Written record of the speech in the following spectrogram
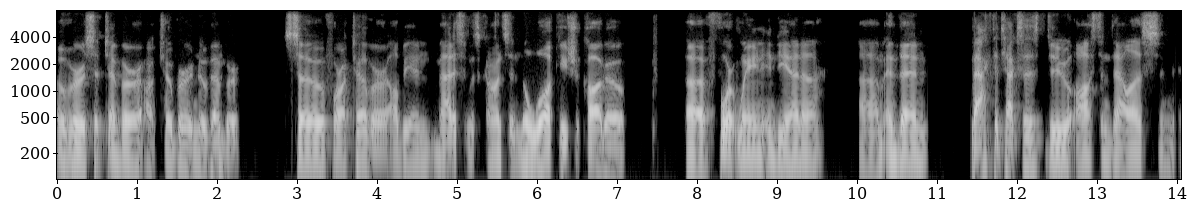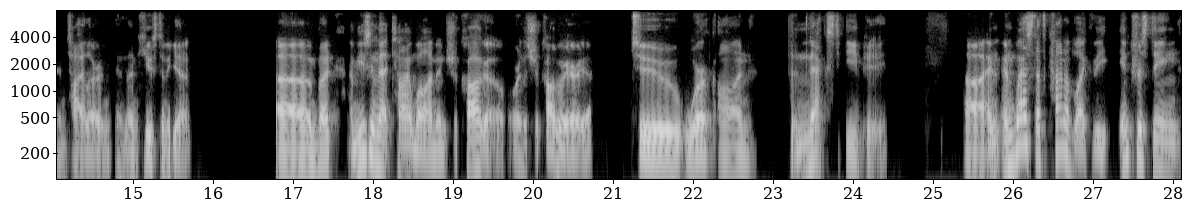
over September, October, and November. So for October, I'll be in Madison, Wisconsin, Milwaukee, Chicago, uh, Fort Wayne, Indiana, um, and then back to Texas, do Austin, Dallas, and, and Tyler, and, and, then Houston again. Um, but I'm using that time while I'm in Chicago or in the Chicago area to work on the next EP. Uh, and, and Wes, that's kind of like the interesting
